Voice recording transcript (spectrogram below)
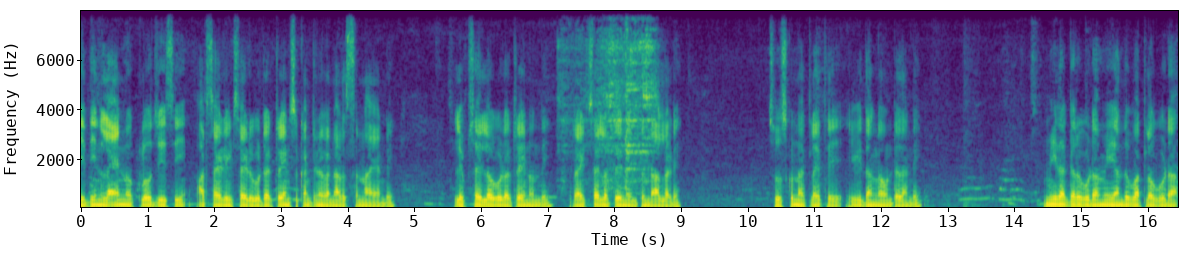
ఈ దీని లైన్ క్లోజ్ చేసి అటు సైడ్ ఇటు సైడ్ కూడా ట్రైన్స్ కంటిన్యూగా నడుస్తున్నాయండి. లెఫ్ట్ సైడ్లో కూడా ట్రైన్ ఉంది. రైట్ సైడ్లో ట్రైన్ వెళ్తుంది ఆల్రెడీ. చూసుకున్నట్లయితే ఈ విధంగా ఉంటుందండి. మీ దగ్గర కూడా మీ అందుబాటులో కూడా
